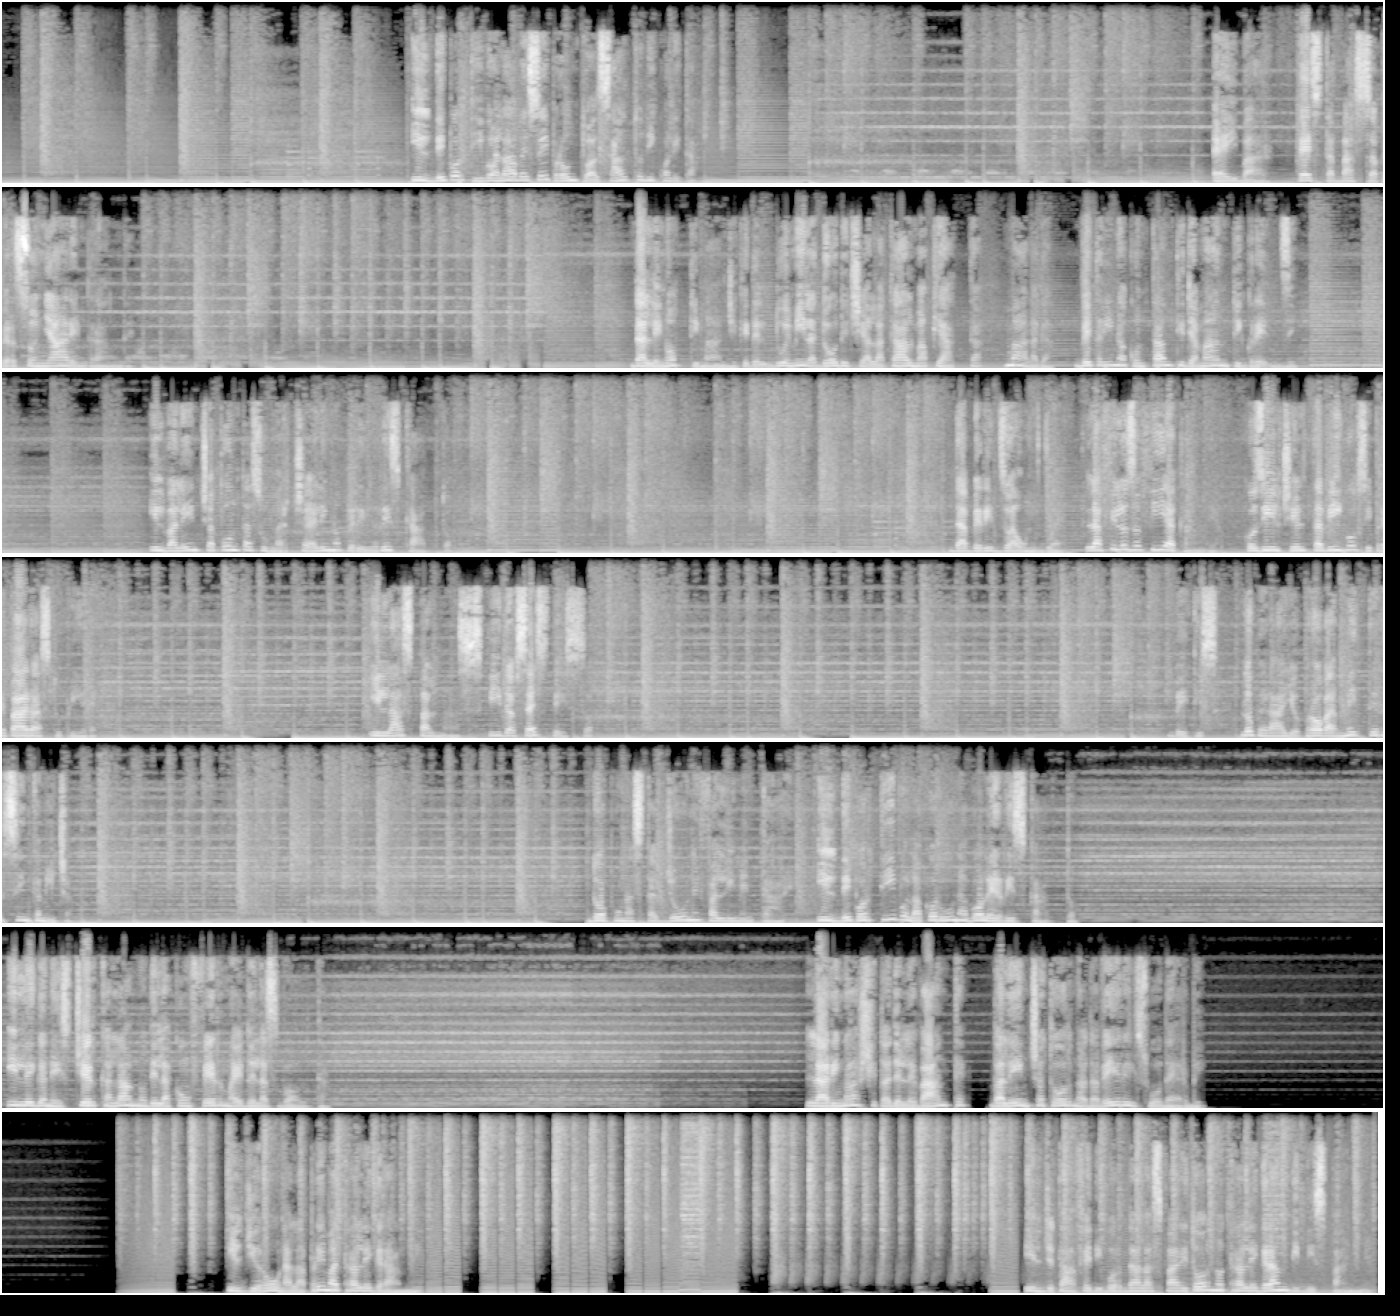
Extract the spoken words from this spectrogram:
Il Deportivo Alaves è pronto al salto di qualità. Eibar, testa bassa per sognare in grande. Dalle notti magiche del 2012 alla calma piatta, Malaga, vetrina con tanti diamanti grezzi. Il Valencia punta su Marcelino per il riscatto. Da Berizzo a Unvue, la filosofia cambia, così il Celta Vigo si prepara a stupire. Il Las Palmas sfida se stesso. Betis, l'operaio prova a mettersi in camicia. Dopo una stagione fallimentare, il Deportivo La Coruna vuole il riscatto. Il Leganés cerca l'anno della conferma e della svolta. La rinascita del Levante, Valencia torna ad avere il suo derby. Il Girona la prima tra le grandi. Il Getafe di Bordalas fa ritorno tra le grandi di Spagna.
